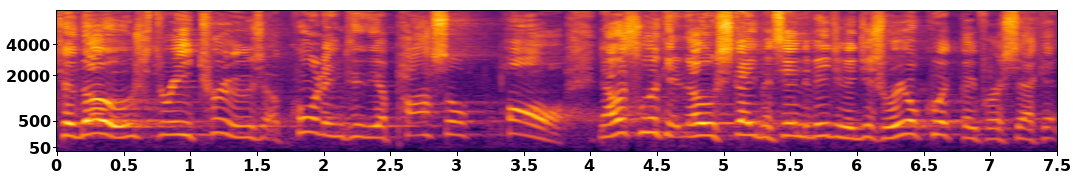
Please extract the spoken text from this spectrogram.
to those three truths according to the Apostle Paul. Now let's look at those statements individually just real quickly for a second.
